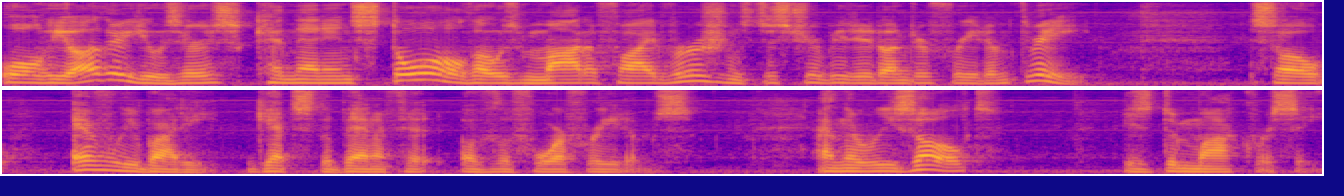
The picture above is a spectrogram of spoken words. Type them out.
all the other users can then install those modified versions distributed under Freedom 3. So everybody gets the benefit of the four freedoms. And the result is democracy.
